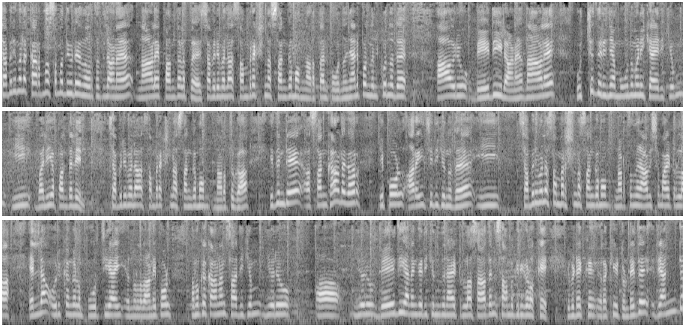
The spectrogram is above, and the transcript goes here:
ശബരിമല കർമ്മസമിതിയുടെ നേതൃത്വത്തിലാണ് നാളെ പന്തളത്ത് ശബരിമല സംരക്ഷണ സംഗമം നടത്താൻ പോകുന്നത്. ഞാനിപ്പോൾ നിൽക്കുന്നത് ആ ഒരു വേദിയിലാണ്. നാളെ ഉച്ചതിരിഞ്ഞ് മൂന്ന് മണിക്കായിരിക്കും ഈ വലിയ പന്തലിൽ ശബരിമല സംരക്ഷണ സംഗമം നടത്തുക. ഇതിന്റെ സംഘാടകർ ഇപ്പോൾ അറിയിച്ചിരിക്കുന്നത് ഈ ശബരിമല സംരക്ഷണ സംഗമം നടത്തുന്നതിന് ആവശ്യമായിട്ടുള്ള എല്ലാ ഒരുക്കങ്ങളും പൂർത്തിയായി എന്നുള്ളതാണ്. ഇപ്പോൾ നമുക്ക് കാണാൻ സാധിക്കും ഈ ഒരു ഈ ഒരു വേദി അലങ്കരിക്കുന്നതിനായിട്ടുള്ള സാധന സാമഗ്രികളൊക്കെ ഇവിടേക്ക് ഇറക്കിയിട്ടുണ്ട്. ഇത് രണ്ട്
